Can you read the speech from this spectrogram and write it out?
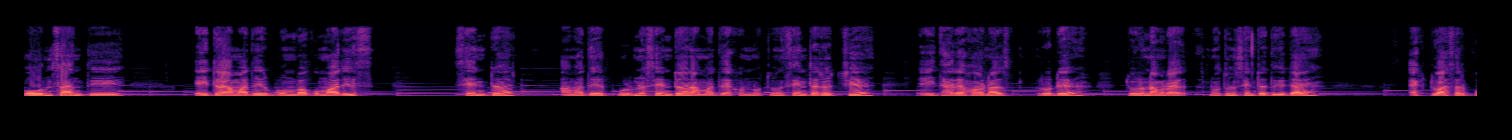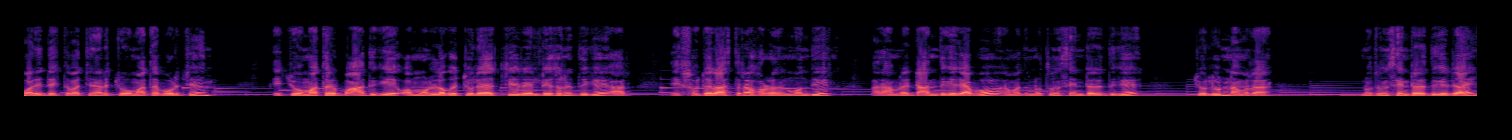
ওম শান্তি। এইটা আমাদের বোম্বা কুমারিস সেন্টার, আমাদের পুরনো সেন্টার, আমাদের এখন নতুন সেন্টার হচ্ছে এই ধারে হরনাল রোডে। চলুন আমরা নতুন সেন্টার দিকে যাই। একটু আসার পরেই দেখতে পাচ্ছেন একটা চৌমাথা পড়ছে। এই চৌমাথার বাঁ দিকে অমরনগর চলে যাচ্ছে রেল স্টেশনের দিকে আর এই সোজা রাস্তাটা হরনাল মন্দির। আর আমরা ডান দিকে যাব আমাদের নতুন সেন্টারের দিকে। চলুন আমরা নতুন সেন্টারের দিকে যাই।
